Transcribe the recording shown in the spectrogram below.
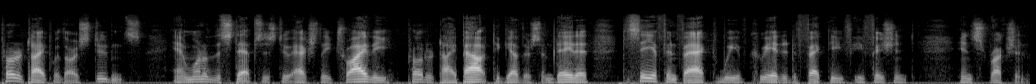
prototype with our students. And one of the steps is to actually try the prototype out to gather some data to see if in fact we've created effective, efficient instruction.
